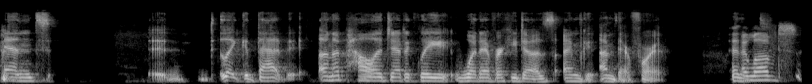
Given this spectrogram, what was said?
and uh, like that unapologetically, whatever he does, I'm I'm there for it. And I loved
